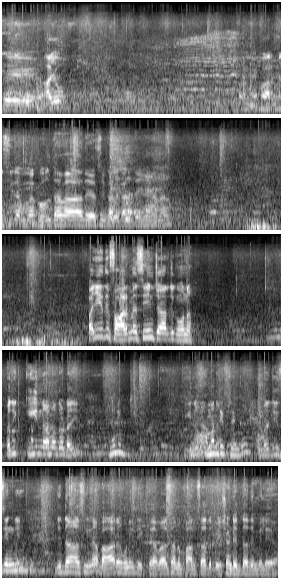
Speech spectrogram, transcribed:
ਤੇ ਆ ਭਾਈ ਫਾਰਮੇਸੀ ਦਾ ਬੂਹਾ ਖੋਲਤਾ ਵਾ ਤੇ ਅਸੀਂ ਗੱਲ ਕਰਦੇ ਹਾਂ ਨਾਲ ਭਾਜੀ ਇਹਦੇ ਫਾਰਮੇਸੀ ਇੰਚਾਰਜ ਕੌਣ ਆ? ਭਾਜੀ ਕੀ ਨਾਮ ਆ ਤੁਹਾਡਾ ਜੀ? ਨਹੀਂ ਨਹੀਂ। ਕੀ ਨਾਮ ਆ ਅਮਨਦੀਪ ਸਿੰਘ। ਅਮਰਜੀਤ ਸਿੰਘ ਜੀ। ਜਿੱਦਾਂ ਅਸੀਂ ਨਾ ਬਾਹਰ ਹੁਣੀ ਦੇਖਿਆ ਵਾ ਸਾਨੂੰ ਪੰਜ ਸੱਤ ਪੇਸ਼ੈਂਟ ਇਦਾਂ ਦੇ ਮਿਲੇ ਆ।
